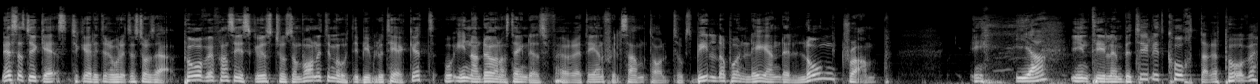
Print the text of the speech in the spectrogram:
Nästa stycke tycker jag är lite roligt. Det står så här. Påve Franciscus tog som vanligt emot i biblioteket och innan dörrarna stängdes för ett enskilt samtal togs bilder på en leende lång Trump i- Ja. in till en betydligt kortare påve.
